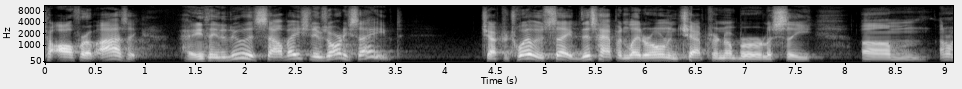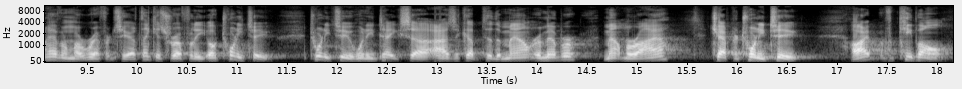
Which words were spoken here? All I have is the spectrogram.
to offer up Isaac. Had anything to do with his salvation. He was already saved. Chapter 12, he was saved. This happened later on in chapter number, let's see, um, I don't have on my reference here. I think it's roughly, oh, 22. 22, when he takes uh, Isaac up to the mount, remember? Mount Moriah chapter 22. All right, keep on.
